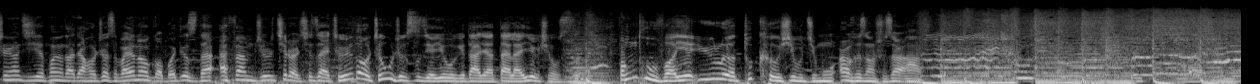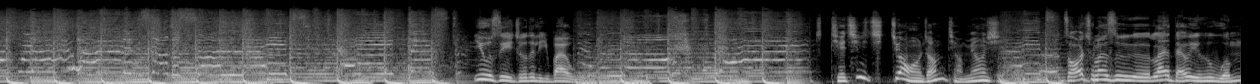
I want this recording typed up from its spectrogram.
摄像机的朋友，大家好，这是白彦淖广播电视台 FM 九十七点七，在周一到周五这个时间，又会给大家带来一个小时本土方言娱乐脱口秀节目《二和尚说事儿》啊。又是一周的礼拜五，天气降温真的挺明显。呃，早上出来时候来单位以后，我们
